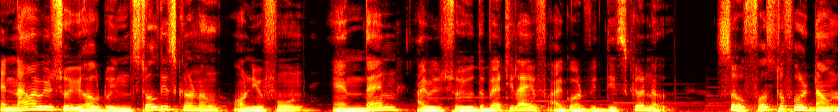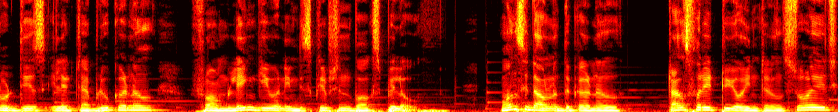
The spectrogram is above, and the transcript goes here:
And now I will show you how to install this kernel on your phone and then I will show you the battery life I got with this kernel. So first of all download this Electra Blue kernel from link given in description box below. Once you download the kernel, transfer it to your internal storage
